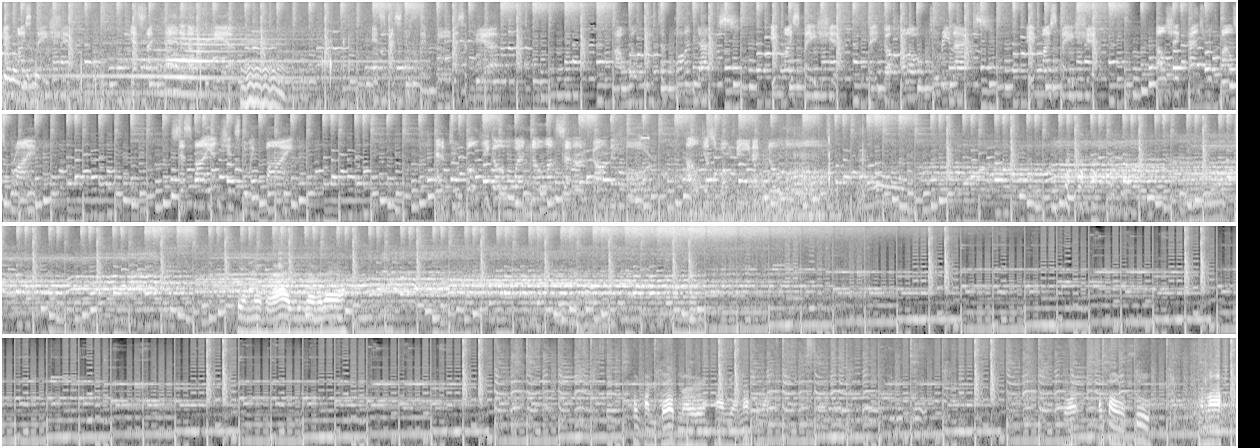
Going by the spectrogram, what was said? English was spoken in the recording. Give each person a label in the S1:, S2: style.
S1: Nice over.
S2: seeing new horizons over there. I think I'm dead motor, I've got nothing can't even see. I'm off.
